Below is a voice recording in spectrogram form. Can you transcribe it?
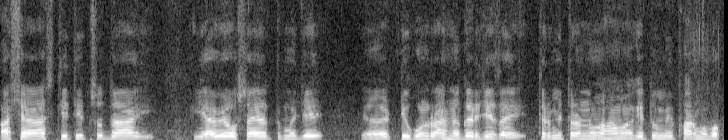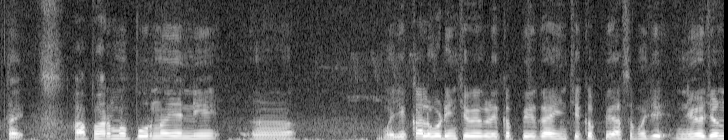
अशा स्थितीत सुद्धा या व्यवसायात म्हणजे टिकून राहणं गरजेचं आहे. तर मित्रांनो हा मागे तुम्ही फार्म बघताय. हा फार्म पूर्ण यांनी म्हणजे कालवडींचे वेगळे कप्पे गायींचे कप्पे असं म्हणजे नियोजन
